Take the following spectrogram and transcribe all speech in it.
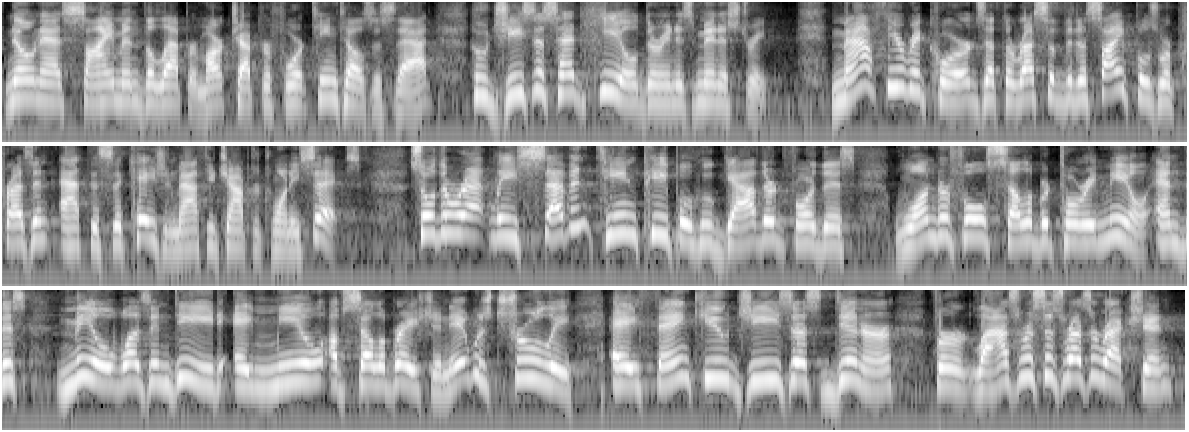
known as Simon the leper. Mark chapter 14 tells us that, who Jesus had healed during his ministry. Matthew records that the rest of the disciples were present at this occasion, Matthew chapter 26. So there were at least 17 people who gathered for this wonderful celebratory meal. And this meal was indeed a meal of celebration. It was truly a thank you, Jesus dinner for Lazarus' resurrection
